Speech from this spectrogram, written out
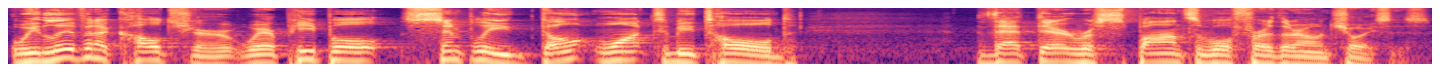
we live in a culture where people simply don't want to be told that they're responsible for their own choices.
